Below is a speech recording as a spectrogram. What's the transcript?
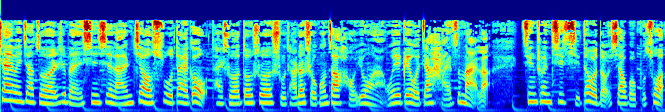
下一位叫做日本新西兰酵素代购，他说：“都说薯条的手工皂好用啊，我也给我家孩子买了。青春期起痘痘效果不错，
